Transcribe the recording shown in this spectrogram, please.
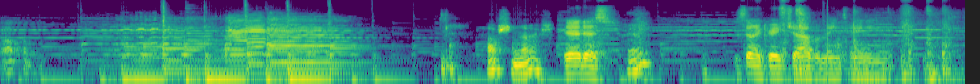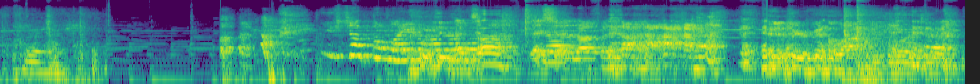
Welcome. House is nice. Yeah, it is. Yeah. He's done a great job of maintaining it. Very nice. You shut the light off. Did I shut it off? and we were gonna lock the door too.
